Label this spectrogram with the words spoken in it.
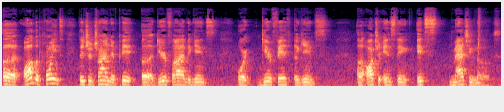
uh all the points that you're trying to pit uh Gear 5 against or Gear 5th against uh Ultra Instinct, it's matching those.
